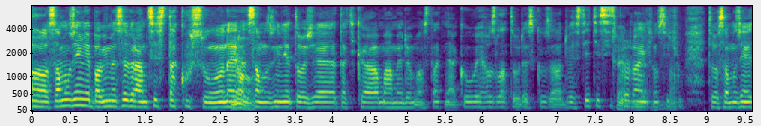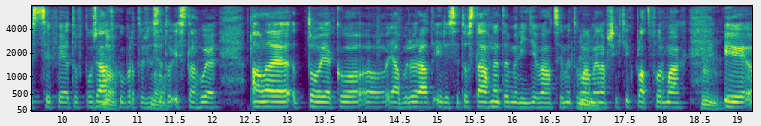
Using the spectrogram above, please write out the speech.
Uh, samozřejmě bavíme se v rámci Stakusu, ne, No. no. samozřejmě to, že taťka máme doma snad nějakou jeho zlatou desku za 200 tisíc je prodaných ne- nosičů. no. To samozřejmě z sci-fi je to v pořádku, No, protože no. se to i stahuje, ale to jako, uh, já budu rád, i když si to stáhnete, milí diváci, my to Hmm. máme na všech těch platformách, i uh,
